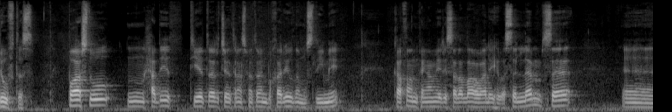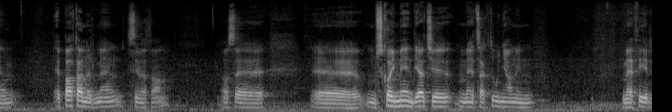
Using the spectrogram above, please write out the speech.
luftës. Po ashtu në hadith tjetër që e transmetojnë Buhariu dhe Muslimi, ka thonë pejgamberi sallallahu alaihi wasallam se e, e pata nër men, si me thonë, ose e më shkoi mendja që me caktu njanin me thirr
